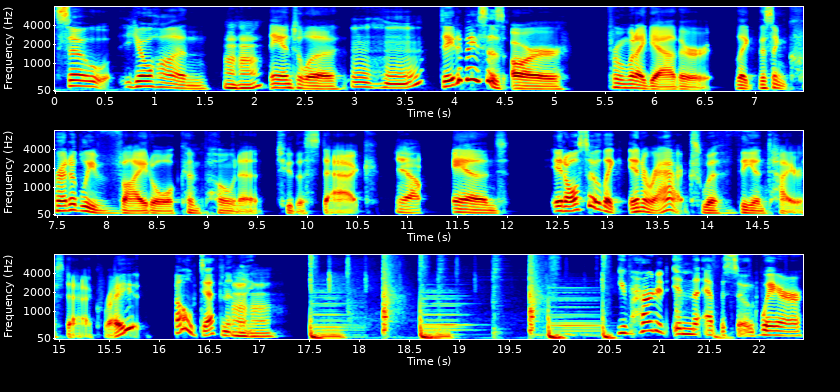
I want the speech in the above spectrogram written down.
So, Johan, mm-hmm. Angela, mm-hmm. databases are from what I gather, like this incredibly vital component to the stack. Yeah. And it also like interacts with the entire stack, right? Oh, definitely. Mm-hmm. You've heard it in the episode where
